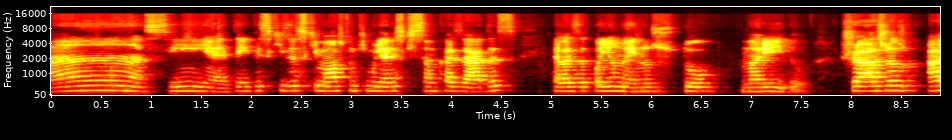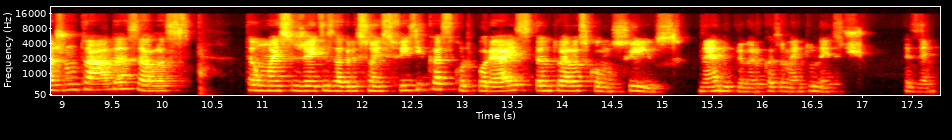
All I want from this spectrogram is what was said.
Ah, sim, é. Tem pesquisas que mostram que mulheres que são casadas, elas apanham menos do marido. Já as ajuntadas, elas estão mais sujeitas a agressões físicas, corporais, tanto elas como os filhos, né, do primeiro casamento neste exemplo.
